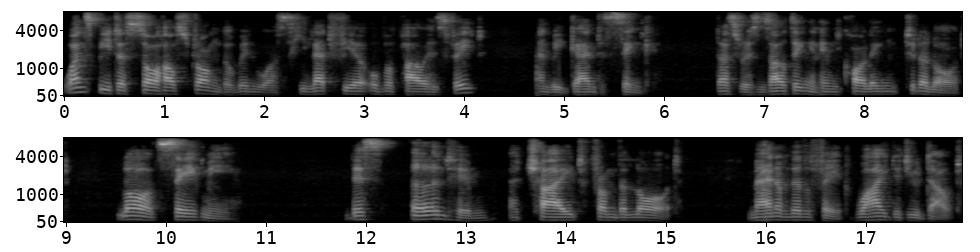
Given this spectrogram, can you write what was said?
Once Peter saw how strong the wind was, he let fear overpower his faith and began to sink, thus resulting in him calling to the Lord, Lord, save me. This earned him a chide from the Lord. Man of little faith, why did you doubt?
